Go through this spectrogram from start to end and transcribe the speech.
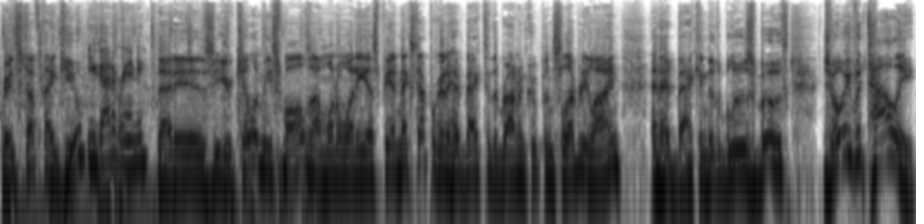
Great stuff. Thank you. You got it, Randy. That is You're Killing Me Smalls on 101 ESPN. Next up, we're going to head back to the Brown and Crouppen Celebrity Line and head back into the Blues booth. Joey Vitale.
